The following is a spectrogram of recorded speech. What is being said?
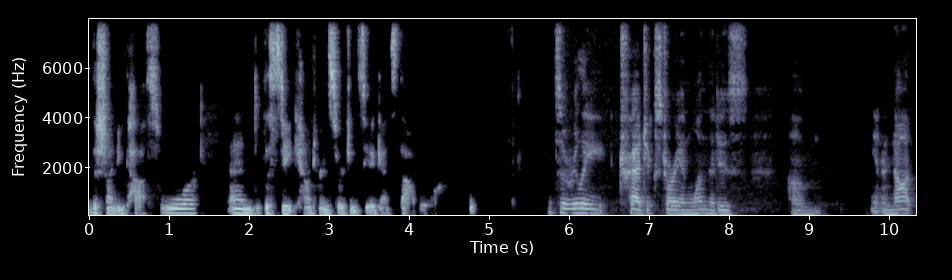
the Shining Paths War and the state counterinsurgency against that war. It's a really tragic story and one that is, um, you know, not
